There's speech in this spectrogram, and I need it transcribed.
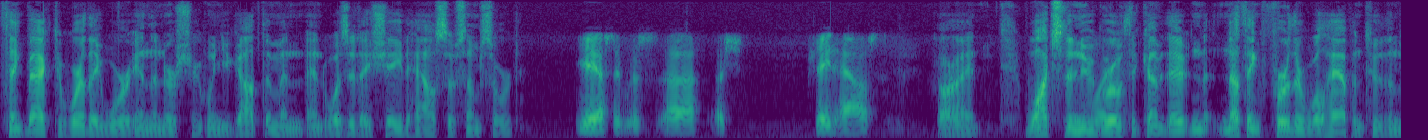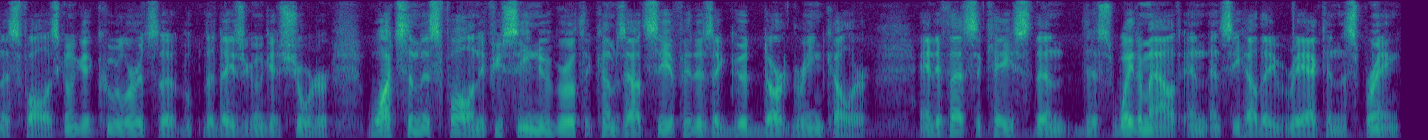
think back to where they were in the nursery when you got them, and, and was it a shade house of some sort? Yes, it was uh, a sh- shade house. All right. Watch the new growth that comes. Nothing further will happen to them this fall. It's going to get cooler. It's the the days are going to get shorter. Watch them this fall, and if you see new growth that comes out, see if it is a good dark green color. And if that's the case, then just wait them out and, and see how they react in the spring.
